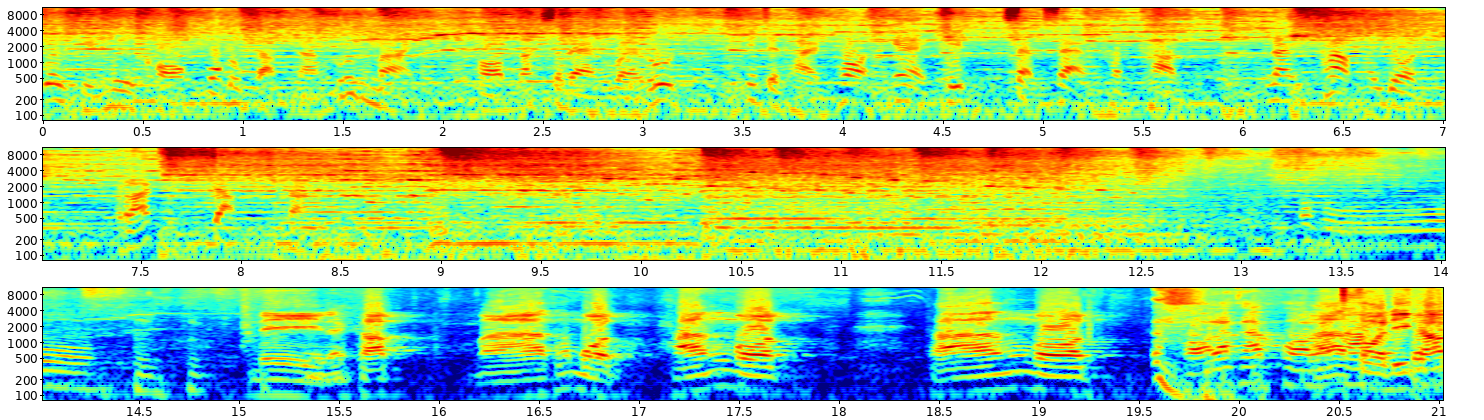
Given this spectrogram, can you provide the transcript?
ด้วยฝีมือของผู้กำกับหนังรุ่นใหม่ พร้อมนักแสดงวัยรุ่นที่จะถ่ายทอดแง่คิดแสบๆคันๆในภาพยนตร์ รักจับหนังโอ้โหนี่นะครับ มาทั้งหมดทั้งหมด ทั้งหมดพอแล้วครับ พอแล้วอ่าครับ สวัสดีครับ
